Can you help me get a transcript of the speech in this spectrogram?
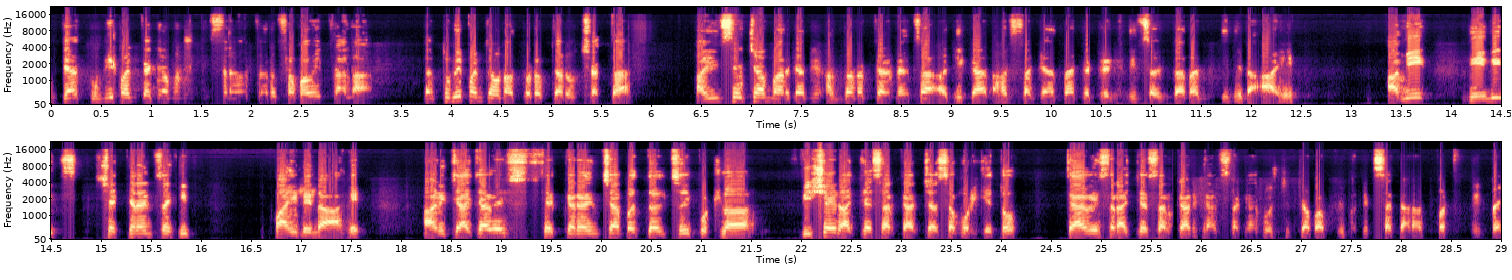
उद्या तुम्ही पण त्याच्यामध्ये तिसरा जर समावेश झाला तर तुम्ही पण जाऊन आंदोलन करू शकता. अहिंसेच्या मार्गाने आंदोलन करण्याचा अधिकार हा सगळ्यांना घटनेने संविधानात दिलेला आहे. आम्ही नेहमीच शेतकऱ्यांचं हित पाहिलेलं आहे आणि ज्या ज्या वेळेस शेतकऱ्यांच्या बद्दलच कुठला विषय राज्य सरकारच्या समोर येतो त्यावेळेस राज्य सरकार ह्या सगळ्या गोष्टींच्या बाबतीमध्ये सकारात्मक निर्णय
